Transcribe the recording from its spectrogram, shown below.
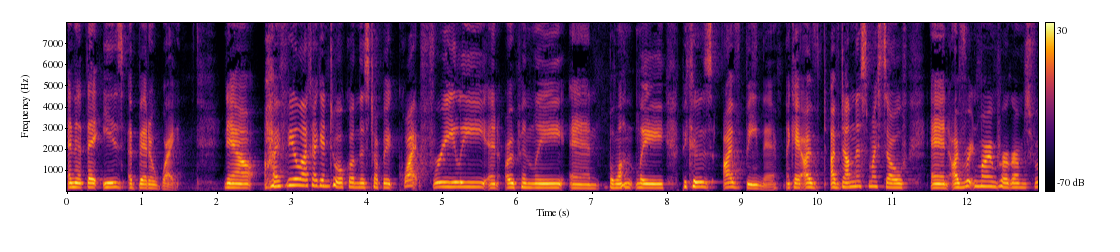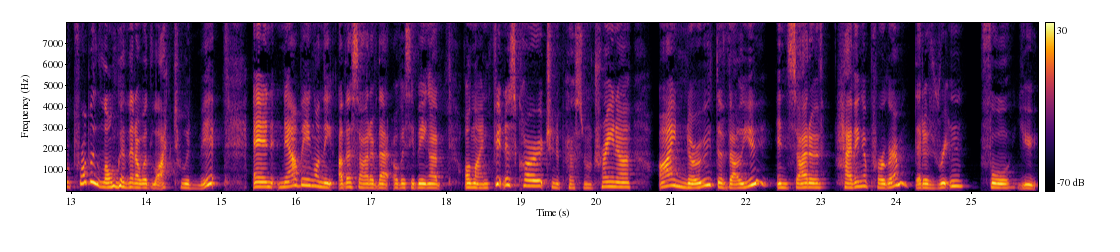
and that there is a better way. Now, I feel like I can talk on this topic quite freely and openly and bluntly because I've been there. Okay, I've I've done this myself and I've written my own programs for probably longer than I would like to admit. And now being on the other side of that, obviously being a online fitness coach and a personal trainer, I know the value inside of having a program that is written for you.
